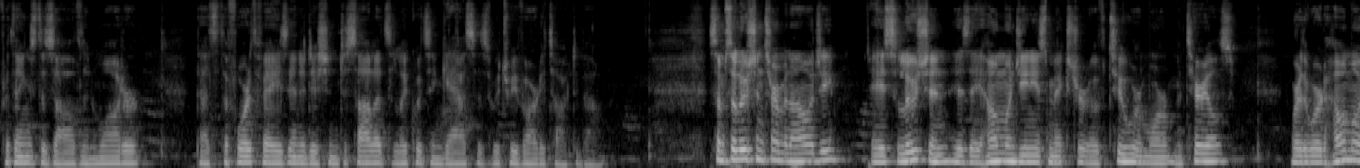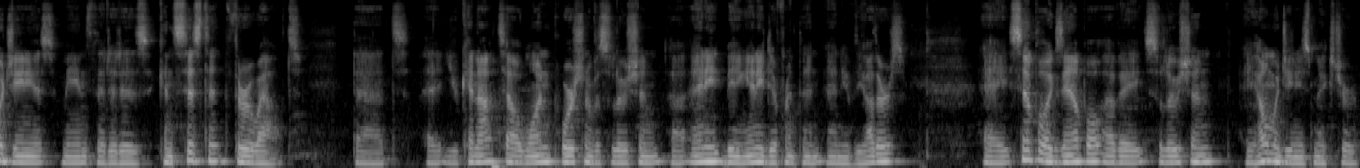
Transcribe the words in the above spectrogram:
for things dissolved in water. That's the fourth phase in addition to solids, liquids, and gases, which we've already talked about. Some solution terminology. A solution is a homogeneous mixture of two or more materials, where the word homogeneous means that it is consistent throughout, that uh, you cannot tell one portion of a solution uh, any being any different than any of the others. A simple example of a solution, a homogeneous mixture,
